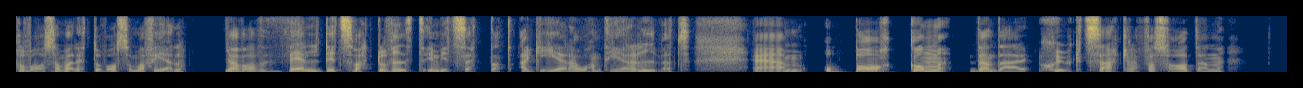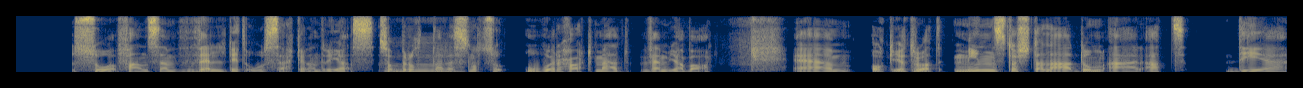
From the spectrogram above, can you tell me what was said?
på vad som var rätt och vad som var fel. Jag var väldigt svart och vit i mitt sätt att agera och hantera livet. Um, och bakom den där sjukt säkra fasaden så fanns en väldigt osäker Andreas som mm. brottades något så oerhört med vem jag var. Um, och jag tror att min största lärdom är att det,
